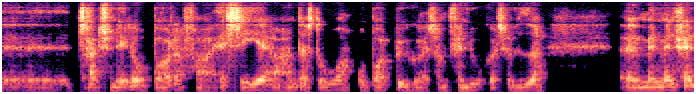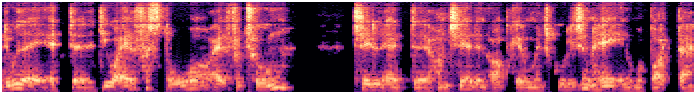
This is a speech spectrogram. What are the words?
øh, traditionelle robotter fra ASEA og andre store robotbyggere som Fanuc og så videre. Øh, men man fandt ud af, at øh, de var alt for store og alt for tunge til at øh, håndtere den opgave. Man skulle ligesom have en robot, der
